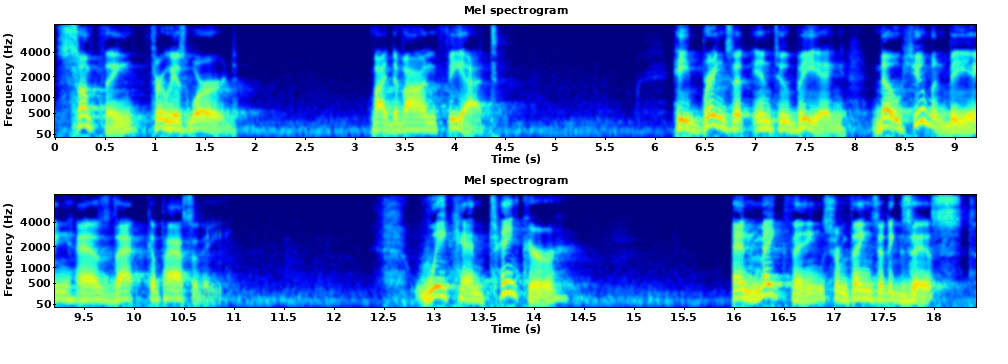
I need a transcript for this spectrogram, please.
something through His Word by divine fiat. He brings it into being. No human being has that capacity. We can tinker and make things from things that exist.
